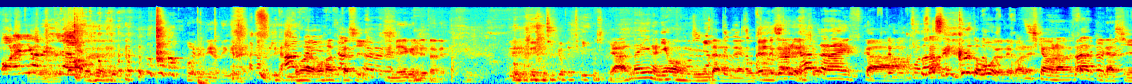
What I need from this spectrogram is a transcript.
俺にはできない。俺にはできない。お前お恥ずかしい目が出たねいやあんないいの2本見たらね僕嫌じゃないですでか。もさすがに来ると思うよねあれしかもラブサーティーだし。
